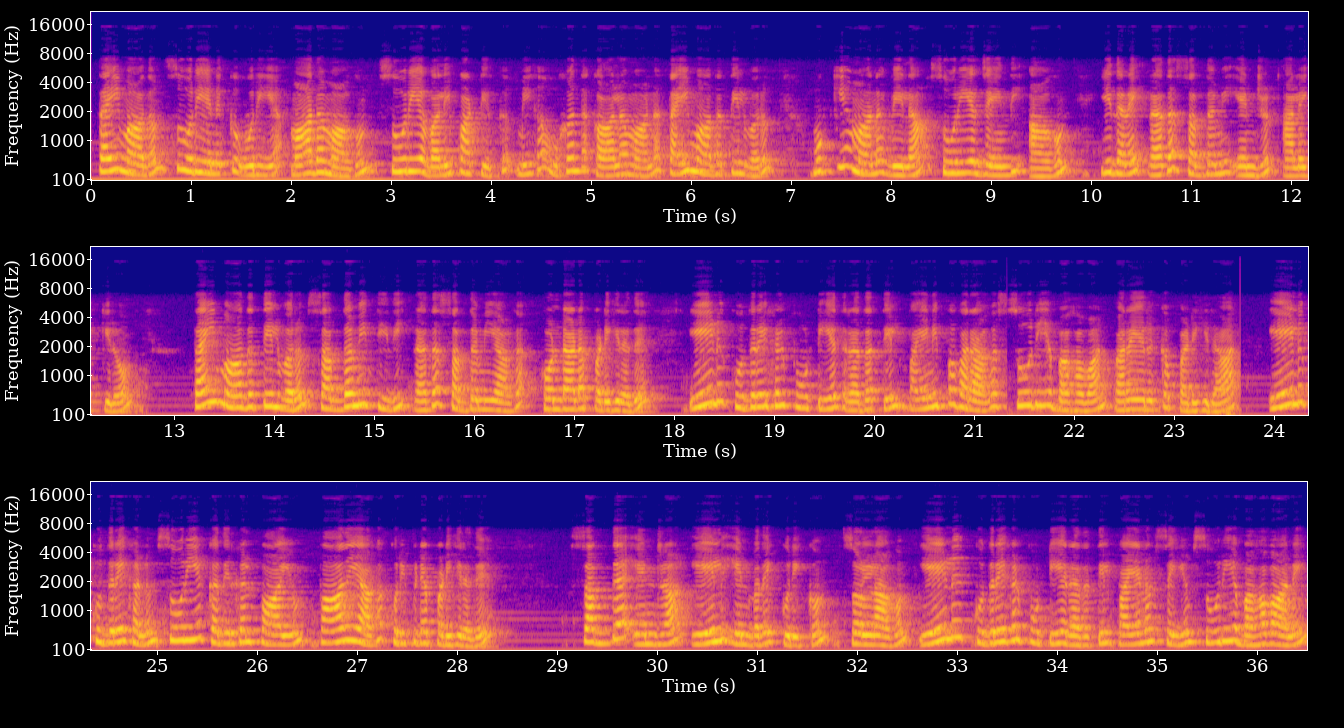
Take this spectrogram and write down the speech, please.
தை மாதம் சூரியனுக்கு உரிய மாதமாகும். சூரிய வழிபாட்டிற்கு மிக உகந்த காலமான தை மாதத்தில் வரும் முக்கியமான விழா சூரிய ஜெயந்தி ஆகும். இதனை ரத சப்தமி என்றும் அழைக்கிறோம். தை மாதத்தில் வரும் சப்தமி திதி ரத சப்தமியாக கொண்டாடப்படுகிறது. ஏழு குதிரைகள் பூட்டிய ரதத்தில் பயணிப்பவராக சூரிய பகவான் வரையறுக்கப்படுகிறார். ஏழு குதிரைகளும் சூரிய கதிர்கள் பாயும் பாதையாக குறிப்பிடப்படுகிறது. சப்த என்றால் ஏழு என்பதை குறிக்கும் சொல்லாகும். ஏழு குதிரைகள் பூட்டிய ரதத்தில் பயணம் செய்யும் சூரிய பகவானை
